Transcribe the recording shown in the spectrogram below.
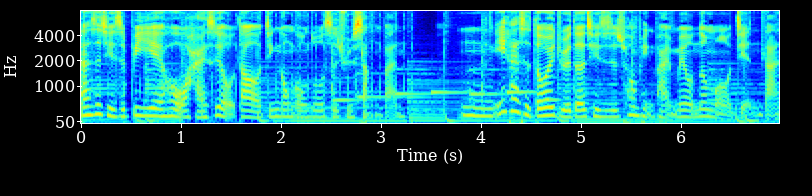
但是其实毕业后，我还是有到精工工作室去上班。嗯，一开始都会觉得其实创品牌没有那么简单，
